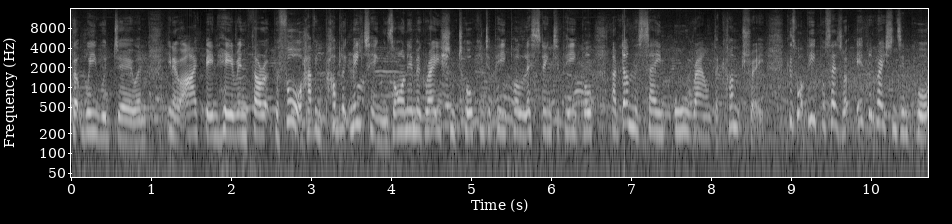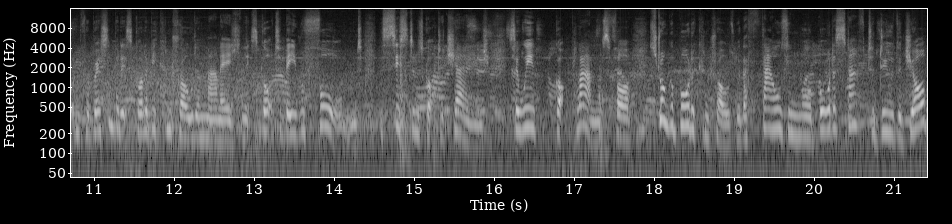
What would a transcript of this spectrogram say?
that we would do. And, you know, I've been here in Thurrock before, having public meetings on immigration, talking to people, listening to people. I've done the same all around the country. Because what people say is, look, immigration's important for Britain, but it's got to be controlled and managed and it's got to be reformed. The system's got to change. So we've got plans for stronger border controls with a thousand more border staff to do the job,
